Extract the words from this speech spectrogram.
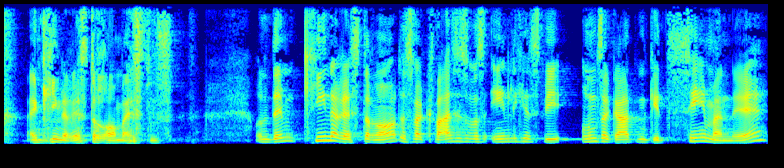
ein China-Restaurant meistens. Und in dem China-Restaurant, das war quasi so was ähnliches wie unser Garten Gethsemane,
